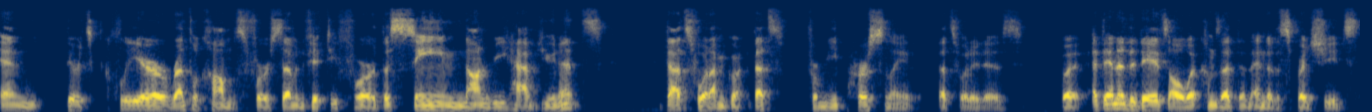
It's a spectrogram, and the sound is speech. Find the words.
and there's clear rental comps for 750 for the same non-rehab units. That's what i'm going that's for me personally that's what it is. But at the end of the day it's all what comes at the end of the spreadsheets.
